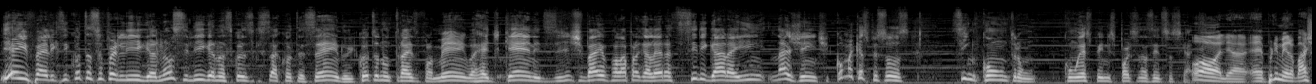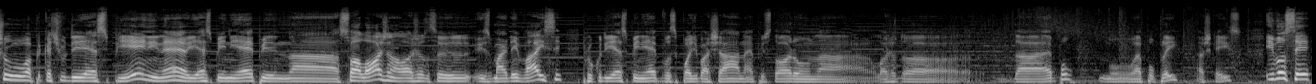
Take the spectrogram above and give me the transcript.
E aí, Félix, enquanto a Superliga não se liga nas coisas que está acontecendo, enquanto não traz o Flamengo, a Red Kennedy, a gente vai falar pra galera se ligar aí na gente. Como é que as pessoas se encontram com o ESPN Esportes nas redes sociais? Olha, é, primeiro, baixa o aplicativo de ESPN, né? O ESPN App na sua loja, na loja do seu Smart Device. Procure ESPN App, você pode baixar na App Store ou na loja da, da Apple, no Apple Play, acho que é isso. E você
